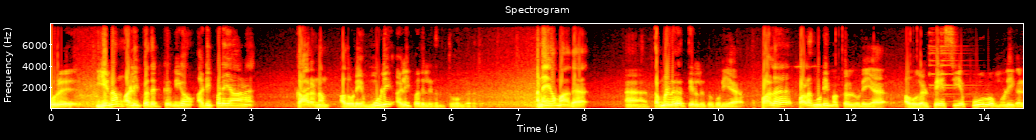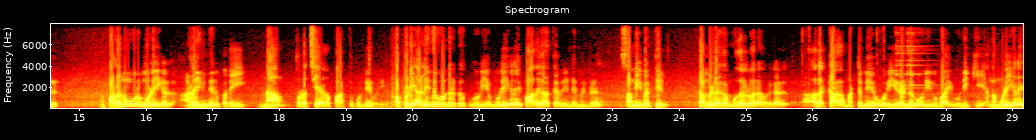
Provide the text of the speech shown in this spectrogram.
ஒரு இனம் அழிப்பதற்கு மிக அடிப்படையான காரணம் அதோடைய மொழி அழிப்பதிலிருந்து துவங்குகிறது. அநேகமாக தமிழகத்தில் இருக்கக்கூடிய பல பழங்குடி மக்களுடைய அவர்கள் பேசிய பூர்வ மொழிகள் பல நூறு மொழிகள் அழிந்திருப்பதை நாம் தொடர்ச்சியாக பார்த்து கொண்டே வருகிறோம். அப்படி அழிந்து கொண்டிருக்கக்கூடிய மொழிகளை பாதுகாக்க வேண்டும் என்று சமீபத்தில் தமிழக முதல்வர் அவர்கள் அதற்காக மட்டுமே ஒரு இரண்டு கோடி ரூபாய் ஒதுக்கி அந்த மொழிகளை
